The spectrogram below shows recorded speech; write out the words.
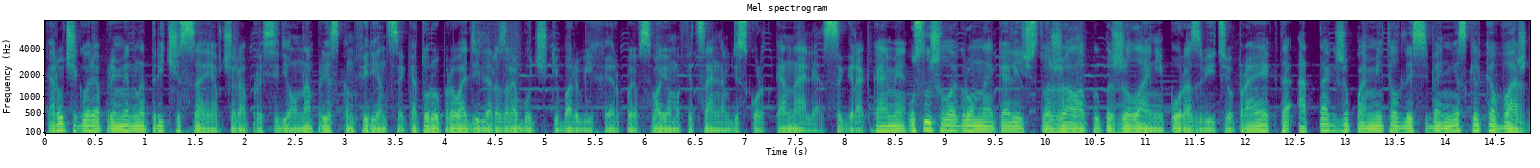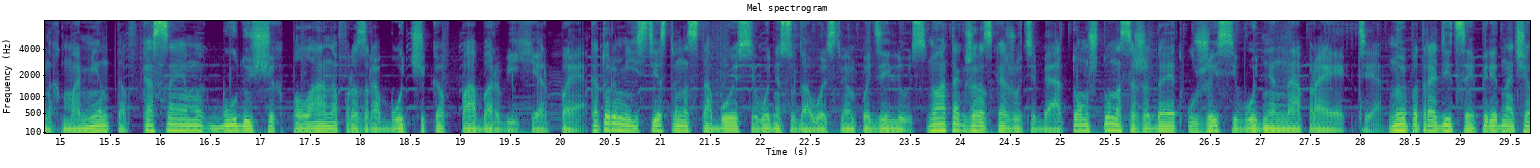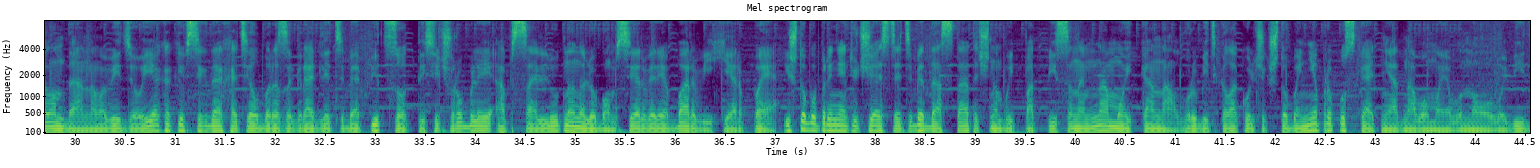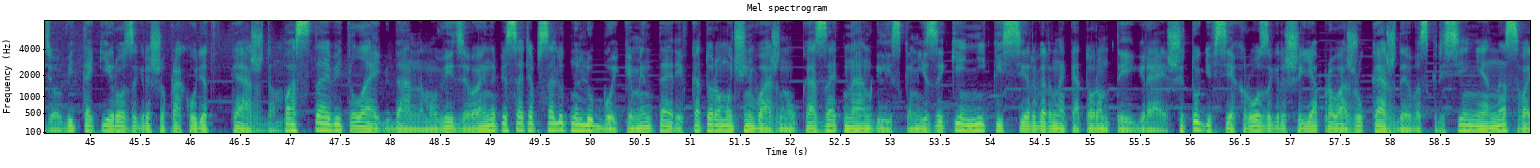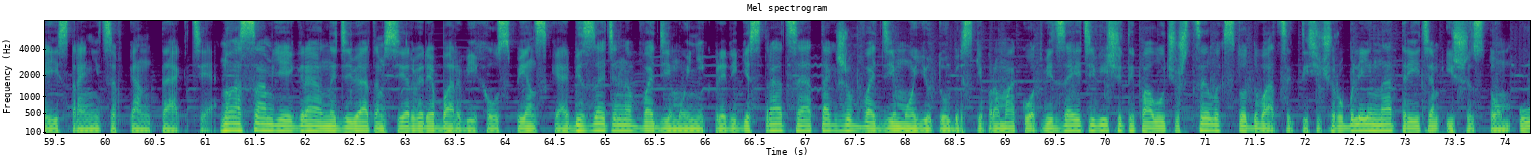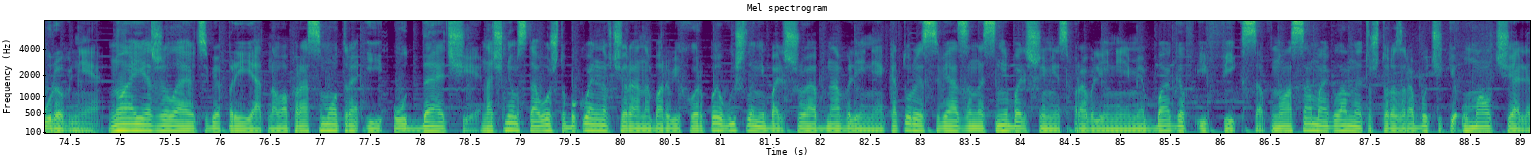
Короче говоря, примерно 3 часа я вчера просидел на пресс-конференции, которую проводили разработчики Барвиха РП в своем официальном дискорд-канале с игроками, услышал огромное количество жалоб и пожеланий по развитию проекта, а также пометил для себя несколько важных моментов, касаемых будущих планов разработчиков по Барвихе РП, которыми, естественно, с тобой сегодня с удовольствием поделюсь. Ну а также расскажу тебе о том, что нас ожидает уже сегодня на проекте. Ну и по традиции, перед началом данного видео я, как и всегда, хотел бы разыграть для тебя 500 тысяч рублей абсолютно на любом сервере Барвихи РП. И чтобы принять участие, тебе достаточно быть подписанным на мой канал, врубить колокольчик, чтобы не пропускать ни одного моего нового видео, ведь такие розыгрыши проходят в каждом. Поставить лайк данному видео и написать абсолютно любой комментарий, в котором очень важно указать на английском языке ник и сервер, на котором ты играешь. Итоги всех розыгрышей я провожу каждое воскресенье на своем своей странице ВКонтакте. Ну а сам я играю на девятом сервере Барвиха Успенская. Обязательно вводи мой ник при регистрации, а также вводи мой ютуберский промокод, ведь за эти вещи ты получишь целых 120 тысяч рублей на третьем и шестом уровне. Ну а я желаю тебе приятного просмотра и удачи. Начнем с того, что буквально вчера на Барвиху РП вышло небольшое обновление, которое связано с небольшими исправлениями багов и фиксов. Ну а самое главное то, что разработчики умолчали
